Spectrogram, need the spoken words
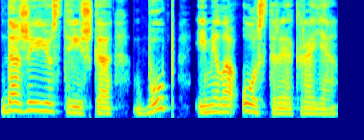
Даже ее стрижка, боб, имела острые края.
